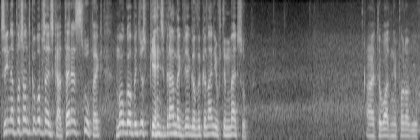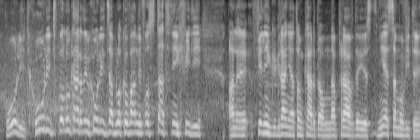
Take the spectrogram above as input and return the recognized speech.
Czyli na początku poprzeczka, teraz słupek. Mogło być już 5 bramek w jego wykonaniu w tym meczu. Ale to ładnie porobił Hulit. Hulit w polu karnym, Hulit zablokowany w ostatniej chwili. Ale feeling grania tą kartą naprawdę jest niesamowity.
